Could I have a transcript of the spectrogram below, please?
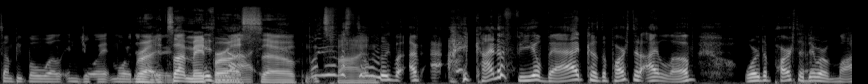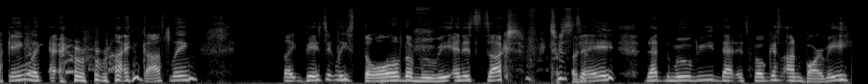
some people will enjoy it more than Right. others. It's not made It's for not. us, so But it's it was still fine. really. I, I, I kind of feel bad because the parts that I love were the parts that they were mocking. Like Ryan Gosling, like basically stole the movie, and it sucks to say that the movie that is focused on Barbie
